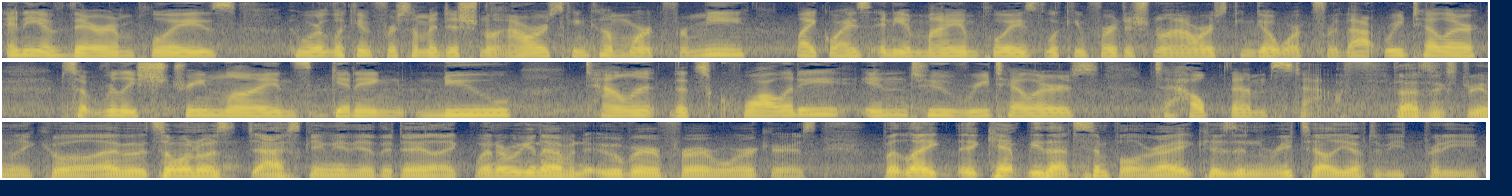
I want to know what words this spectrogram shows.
Any of their employees who are looking for some additional hours can come work for me. Likewise, any of my employees looking for additional hours can go work for that retailer. So it really streamlines getting new talent that's quality into retailers to help them staff. That's extremely cool. I mean, someone was asking me the other day, like, when are we going to have an Uber for workers? But like, it can't be that simple, right? Because in retail, you have to be pretty,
